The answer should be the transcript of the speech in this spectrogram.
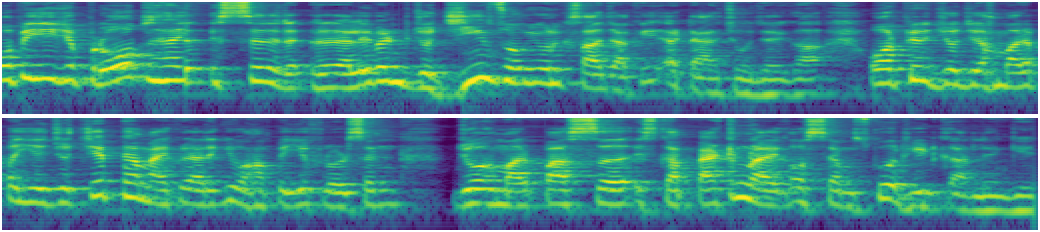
और फिर ये जो प्रोब्स हैं, इससे रेलिवेंट जो जीन्स होंगे, उनके साथ जाके अटैच हो जाएगा। और फिर जो जो हमारे पास ये जो चिप है माइक्रो एरे की, वहाँ पे ये फ्लोरेसेंट जो हमारे पास इसका पैटर्न आएगा, उससे हम उसको रीड कर लेंगे।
